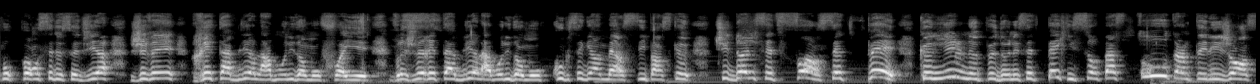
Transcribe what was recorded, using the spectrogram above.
pour penser de se dire, je vais rétablir l'harmonie dans mon foyer. Je vais rétablir l'harmonie dans mon couple. Seigneur, merci parce que tu donnes cette force, cette paix que nul ne peut donner, cette paix qui surpasse toute intelligence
